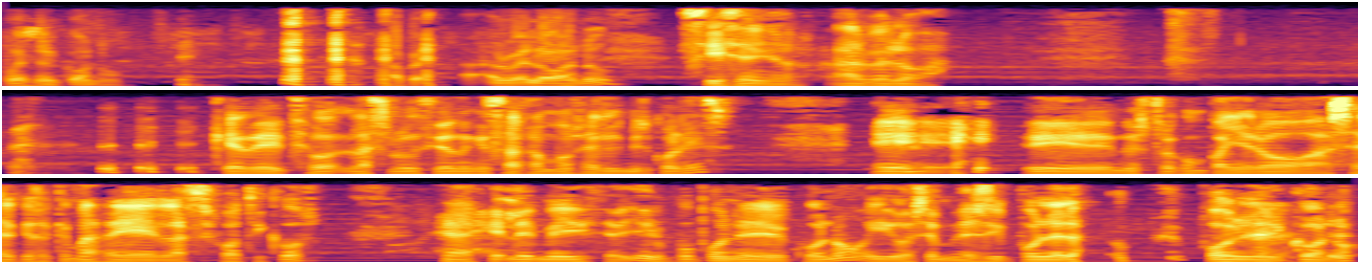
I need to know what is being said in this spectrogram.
Pues el cono. Arbe- Arbeloa, ¿no? Sí, señor, Arbeloa. Que de hecho la solución de que sacamos el miércoles, eh, eh, nuestro compañero Aser, que es el que me hace las foticos, él me dice, oye, ¿le puedo poner el cono? Y digo, siempre sí, ponle, ponle el cono.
